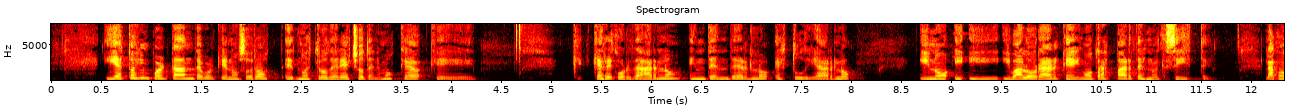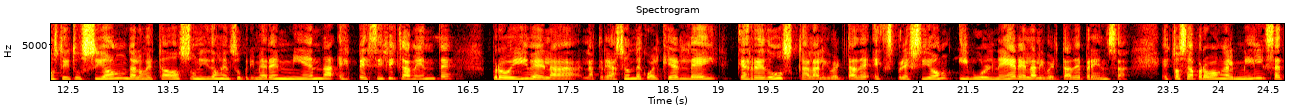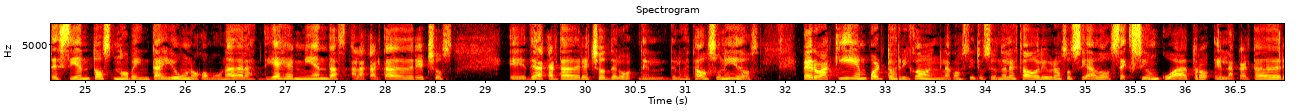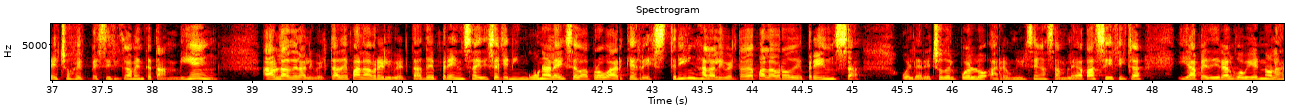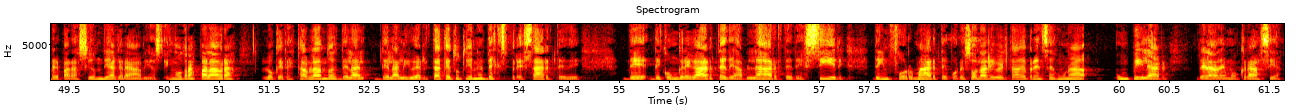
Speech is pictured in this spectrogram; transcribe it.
Y esto es importante porque nosotros, eh, nuestro derecho, tenemos que, recordarlo, entenderlo, estudiarlo y, no, y valorar que en otras partes no existe. La Constitución de los Estados Unidos en su primera enmienda específicamente prohíbe la, creación de cualquier ley que reduzca la libertad de expresión y vulnere la libertad de prensa. Esto se aprobó en el 1791 como una de las diez enmiendas a la Carta de Derechos eh, de la Carta de Derechos de, de, los Estados Unidos. Pero aquí en Puerto Rico, en la Constitución del Estado Libre Asociado, sección 4, en la Carta de Derechos específicamente también habla de la libertad de palabra y libertad de prensa y dice que ninguna ley se va a aprobar que restrinja la libertad de palabra o de prensa o el derecho del pueblo a reunirse en asamblea pacífica y a pedir al gobierno la reparación de agravios. En otras palabras, lo que te está hablando es de la, de la libertad que tú tienes de expresarte, de, de, congregarte, de hablar, de decir, de informarte. Por eso la libertad de prensa es una, un pilar de la democracia.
